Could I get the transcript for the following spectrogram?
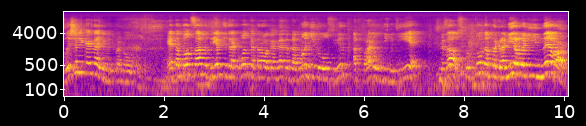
Слышали когда-нибудь про GoTo? Это тот самый древний дракон, которого когда-то давно Николаус Вирт отправил в небытие. Сказал, в структурном программировании never.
